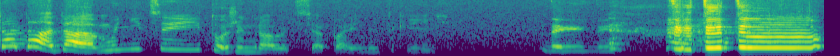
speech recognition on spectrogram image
Да, да, да, мені це і теж нравиться. Парень такий. Ди-ди. Ту-ту-ту.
